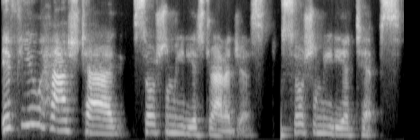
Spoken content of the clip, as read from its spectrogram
If you hashtag social media strategist, social media tips,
